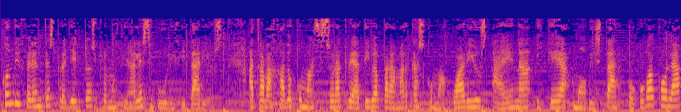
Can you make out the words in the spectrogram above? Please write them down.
con diferentes proyectos promocionales y publicitarios. Ha trabajado como asesora creativa para marcas como Aquarius, AENA, IKEA, Movistar o Coca-Cola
